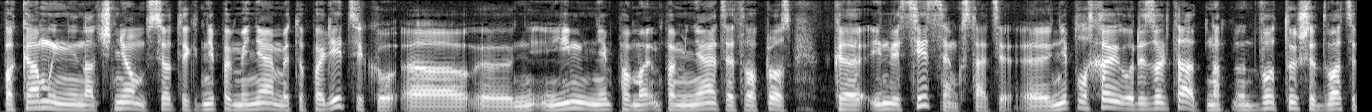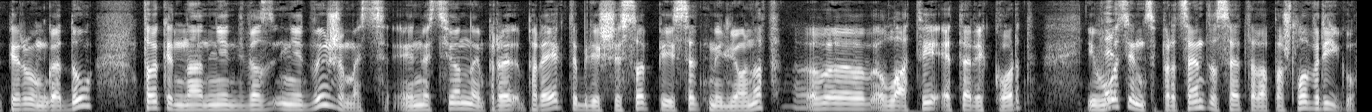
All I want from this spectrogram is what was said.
пока мы не начнем, все-таки не поменяем эту политику, э, э, им не поменяется этот вопрос. К инвестициям, кстати, э, неплохой результат. На 2021 году только на недвижимость инвестиционные проекты были 650 миллионов в Латвии. Это рекорд. И 80% с этого пошло в Ригу.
